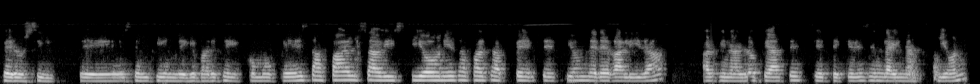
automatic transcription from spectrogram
Pero sí, se, entiende que parece como que esa falsa visión y esa falsa percepción de legalidad al final lo que hace es que te quedes en la inacción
